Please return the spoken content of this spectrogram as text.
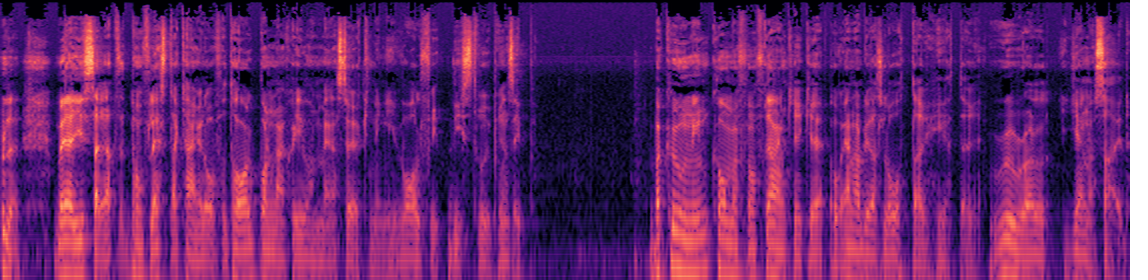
Men jag gissar att de flesta kan ju då få tag på den här skivan med en sökning i valfritt distro i princip. Bakunin kommer från Frankrike och en av deras låtar heter Rural Genocide.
